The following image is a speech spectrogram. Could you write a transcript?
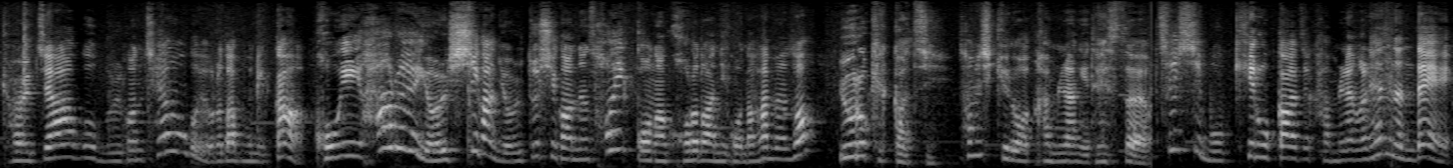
결제하고 물건 채우고 이러다 보니까 거의 하루에 10시간, 12시간은 서 있거나 걸어 다니거나 하면서 이렇게까지 30kg가 감량이 됐어요. 75kg까지 감량을 했는데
